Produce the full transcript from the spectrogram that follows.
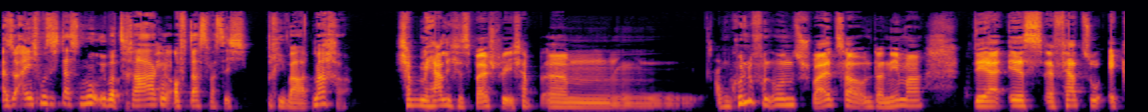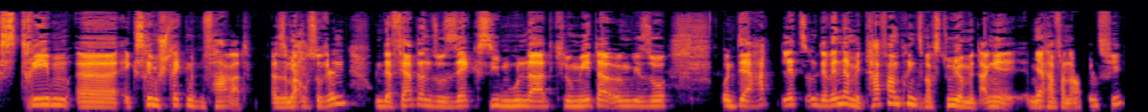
Also eigentlich muss ich das nur übertragen auf das, was ich privat mache. Ich habe ein herrliches Beispiel. Ich habe ähm, auch einen Kunde von uns, Schweizer Unternehmer, der ist, er fährt so extrem, äh, extrem Strecken mit dem Fahrrad. Also ja. auch so Rennen und der fährt dann so sechs, 700 Kilometer irgendwie so. Und der hat letzt und der, wenn der Metaphern bringt, das machst du ja mit Angelmetaphern ja. auch ganz viel,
